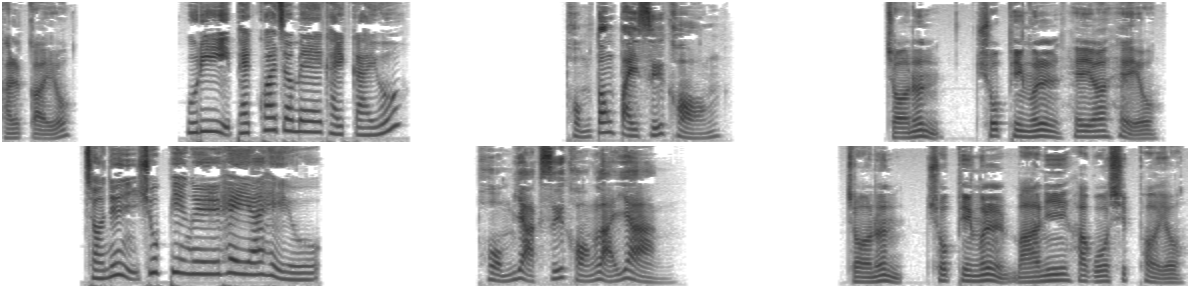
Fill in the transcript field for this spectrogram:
갈까요? 우리 백화점에 갈까요? ผมต้องไปซื้อของ 저는 쇼핑을 해야 해요. 저는 쇼핑을 해야 해요. ผมอยากซื้อของหลายอย่าง 저는 쇼핑을 많이 하고 싶어요.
